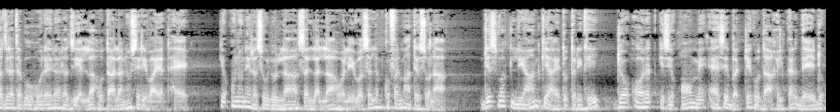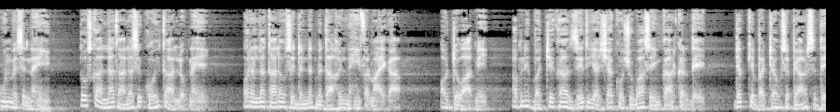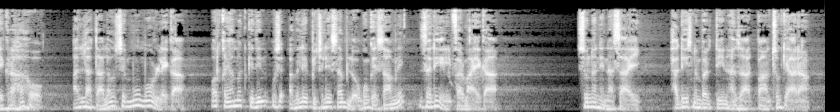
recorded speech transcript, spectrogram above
حضرت ابو حریرہ رضی اللہ تعالیٰ عنہ سے روایت ہے کہ انہوں نے رسول اللہ صلی اللہ علیہ وسلم کو فرماتے سنا، جس وقت لیان کی آیت اتری تھی، جو عورت کسی قوم میں ایسے بچے کو داخل کر دے جو ان میں سے نہیں، تو اس کا اللہ تعالیٰ سے کوئی تعلق نہیں، اور اللہ تعالیٰ اسے جنت میں داخل نہیں فرمائے گا۔ اور جو آدمی اپنے بچے کا زد یا شک و شبہ سے انکار کر دے، جبکہ بچہ اسے پیار سے دیکھ رہا ہو، اللہ تعالیٰ اسے منہ مو موڑ لے گا۔ اور قیامت کے دن اسے اگلے پچھلے سب لوگوں کے سامنے ذلیل فرمائے گا۔ سنن نسائی، حدیث نمبر تین ہزار پانچ سو گیارہ۔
